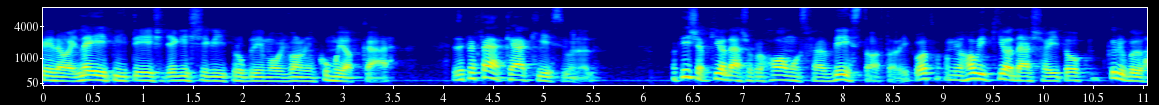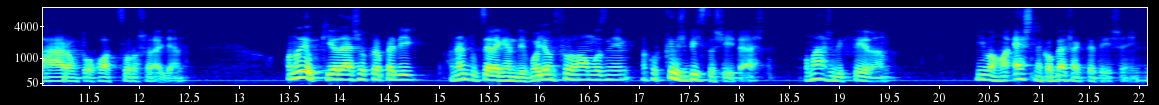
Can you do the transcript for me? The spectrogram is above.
például egy leépítés, egy egészségügyi probléma, vagy valami komolyabb kár. Ezekre fel kell készülnöd. A kisebb kiadásokra halmoz fel vésztartalékot, ami a havi kiadásaitok körülbelül 3-tól 6 szorosa legyen. A nagyobb kiadásokra pedig, ha nem tudsz elegendő vagyont felhalmozni, akkor kös biztosítást. A második félelem. Mi van, ha esnek a befektetéseim?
